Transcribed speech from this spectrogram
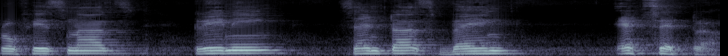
professionals, training centres, bank etcetera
